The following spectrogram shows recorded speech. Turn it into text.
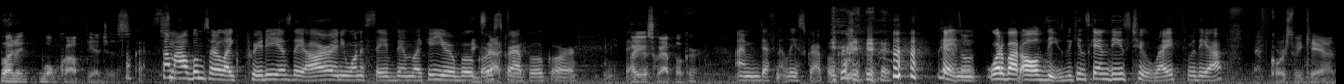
but it won't crop the edges. Okay. Some albums are like pretty as they are, and you want to save them like a yearbook or a scrapbook or anything. Are you a scrapbooker? I'm definitely a scrapbooker. okay, and what about all of these? We can scan these too, right, through the app? Of course we can.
